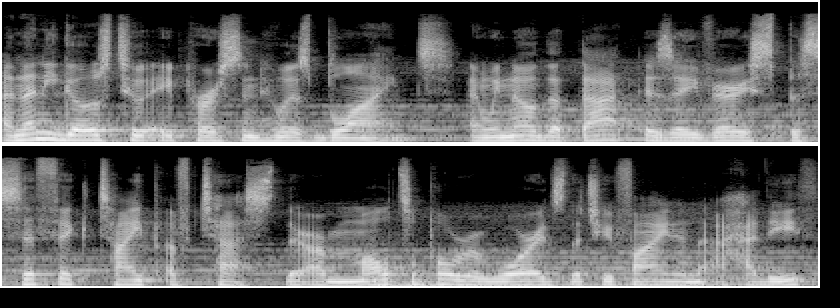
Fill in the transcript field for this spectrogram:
And then he goes to a person who is blind. And we know that that is a very specific type of test. There are multiple rewards that you find in the hadith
